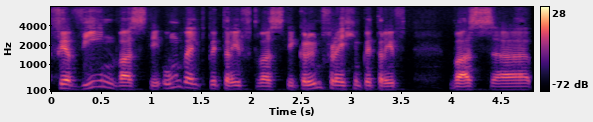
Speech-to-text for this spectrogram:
Für Wien, was die Umwelt betrifft, was die Grünflächen betrifft, was äh,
